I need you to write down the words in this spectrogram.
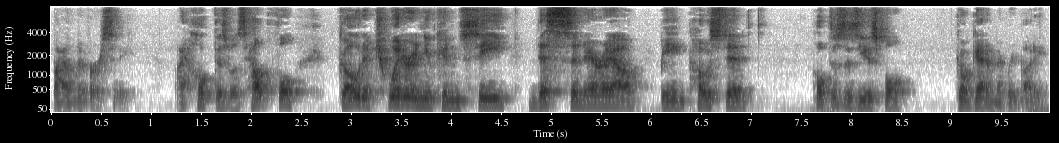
biodiversity. I hope this was helpful. Go to Twitter and you can see this scenario being posted. Hope this is useful. Go get them, everybody.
